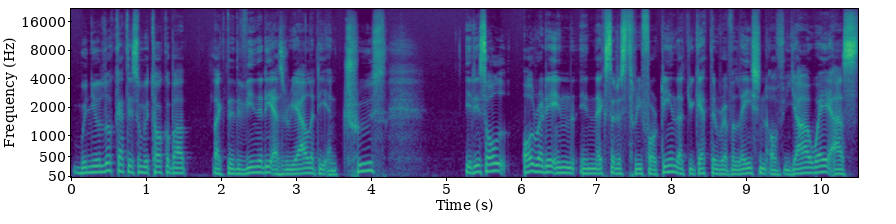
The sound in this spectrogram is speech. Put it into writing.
when you look at this and we talk about like the divinity as reality and truth, it is all already in, in Exodus 3.14 that you get the revelation of Yahweh as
